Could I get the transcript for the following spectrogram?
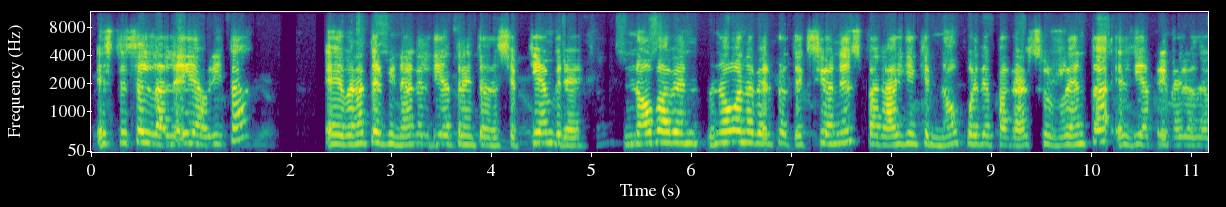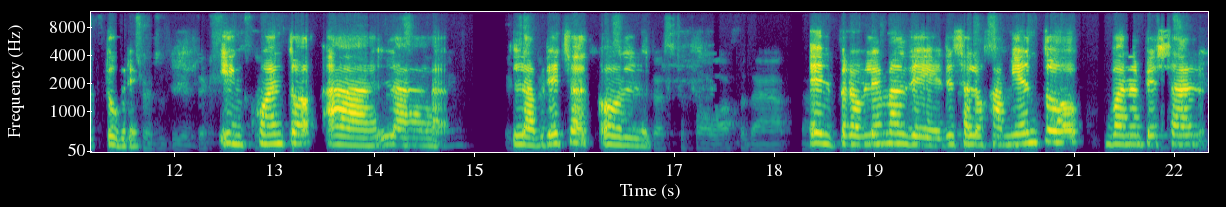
Esta es la ley ahorita. Eh, van a terminar el día 30 de septiembre. No, va a haber, no van a haber protecciones para alguien que no puede pagar su renta el día primero de octubre. En cuanto a la, brecha o el, problema de desalojamiento van a empezar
